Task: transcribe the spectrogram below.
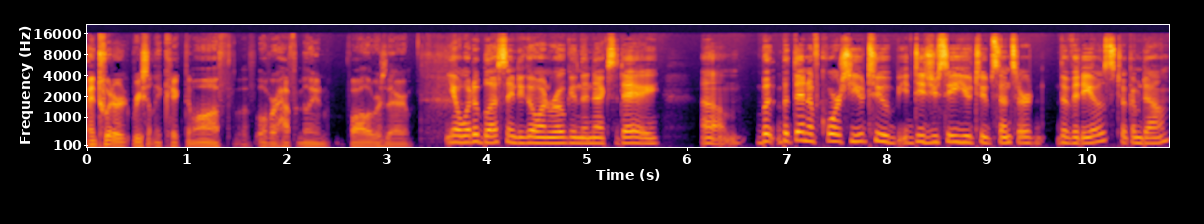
And Twitter recently kicked him off of over half a million followers there. Yeah, what a blessing to go on Rogan the next day. Um, but but then of course YouTube. Did you see YouTube censored the videos? Took them down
